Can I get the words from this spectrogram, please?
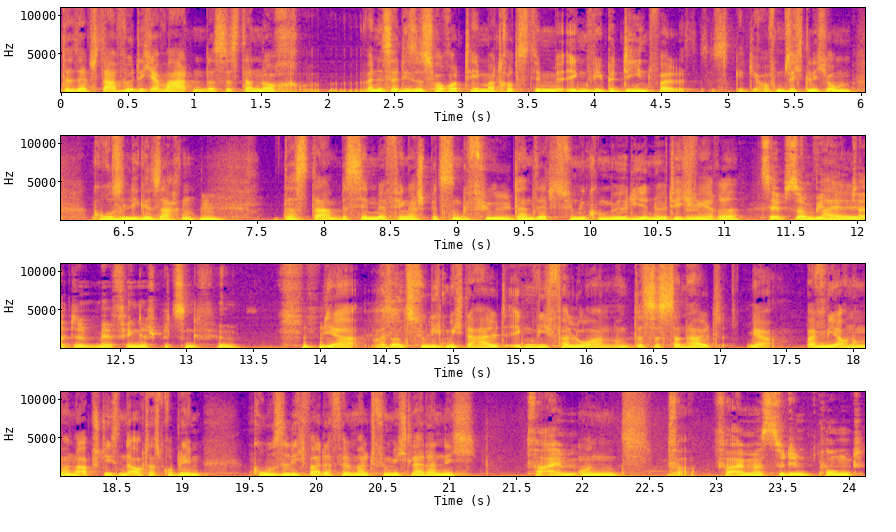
selbst da würde ich erwarten, dass es dann noch, wenn es ja dieses Horrorthema trotzdem irgendwie bedient, weil es geht ja offensichtlich um gruselige Sachen, dass da ein bisschen mehr Fingerspitzengefühl dann selbst für eine Komödie nötig wäre. selbst Zombieland Weil- hatte mehr Fingerspitzengefühl. Ja, weil sonst fühle ich mich da halt irgendwie verloren. Und das ist dann halt, ja, bei mir auch nochmal nur abschließend auch das Problem. Gruselig war der Film halt für mich leider nicht. Vor allem, Und vor, vor allem hast du den Punkt,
